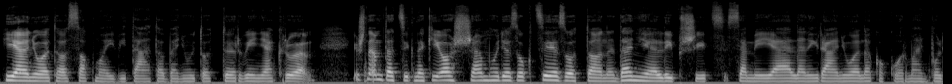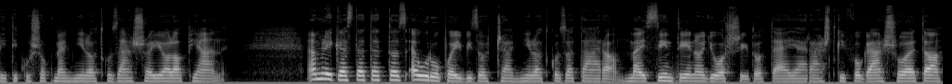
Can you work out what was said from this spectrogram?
Hiányolta a szakmai vitát a benyújtott törvényekről, és nem tetszik neki az sem, hogy azok célzottan Daniel Lipschitz személye ellen irányulnak a kormánypolitikusok megnyilatkozásai alapján. Emlékeztetett az Európai Bizottság nyilatkozatára, mely szintén a gyorsított eljárást kifogásolta,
